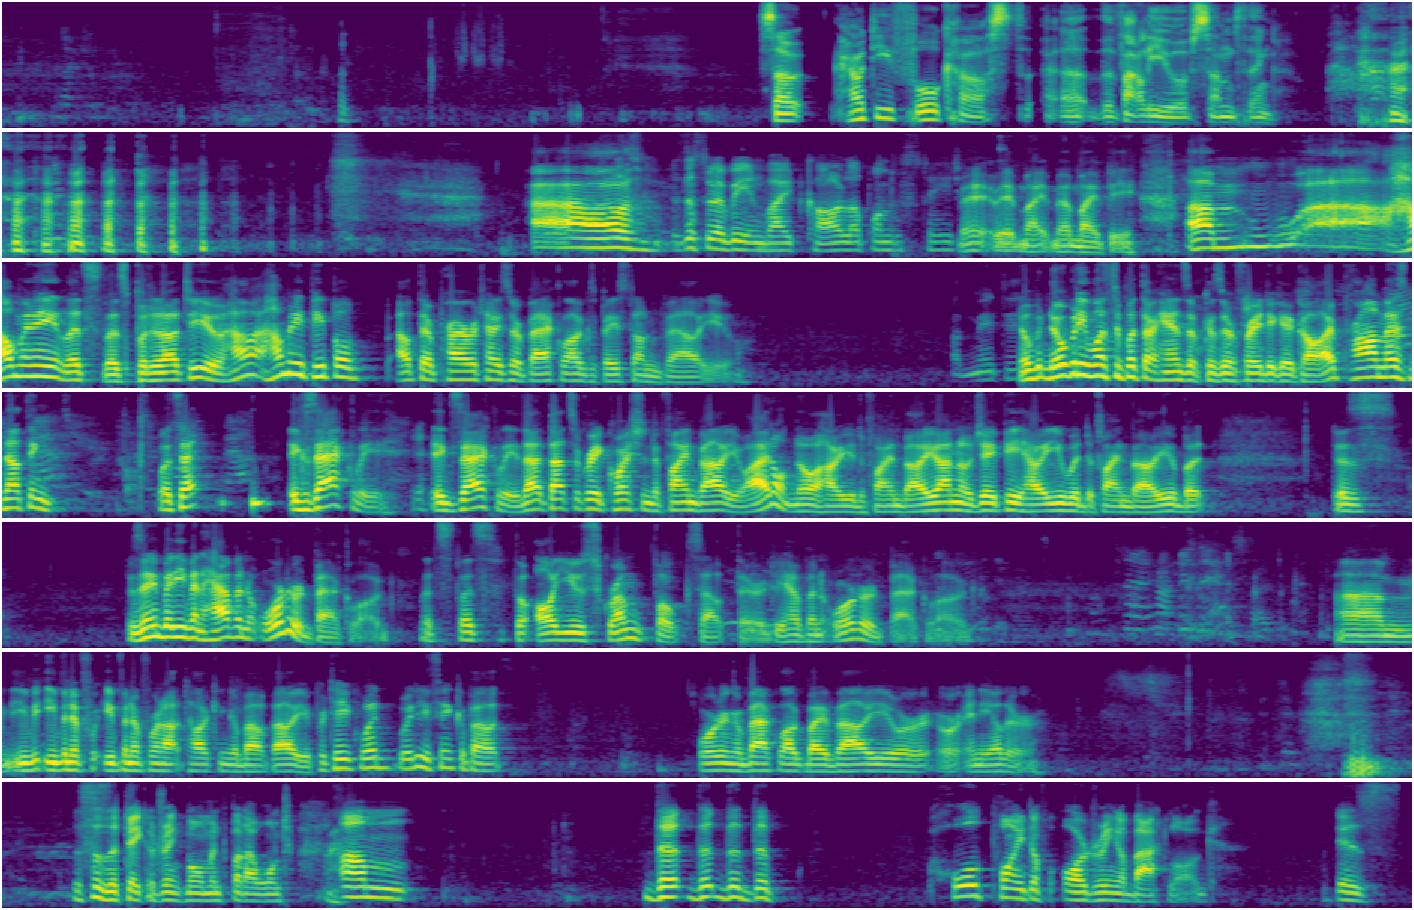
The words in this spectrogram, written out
So, how do you forecast uh, the value of something? uh, Is this where we invite Carl up on the stage? it, it might it might be. Um, uh, how many? Let's let's put it out to you. How how many people out there prioritize their backlogs based on value? Admit it. Nobody, nobody wants to put their hands up because they're afraid to get called. I promise nothing. What's that? Exactly, exactly. That, that's a great question. To define value. I don't know how you define value. I don't know, JP, how you would define value, but does does anybody even have an ordered backlog? Let's let's the, all you Scrum folks out there. Do you have an ordered backlog? Um, even, even if even if we're not talking about value, Prateek, what what do you think about ordering a backlog by value or, or any other? This is a take a drink moment, but I won't. Um, the, the, the, the whole point of ordering a backlog is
